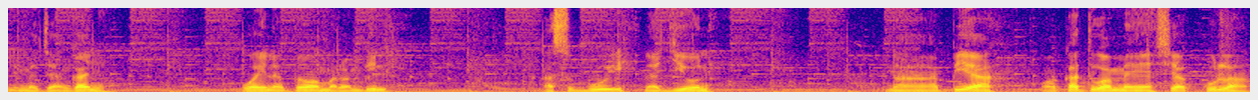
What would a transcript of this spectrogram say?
nimechanganywa, huwa inapewa mara mbili, asubuhi na jioni, na pia wakati wamesha kula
